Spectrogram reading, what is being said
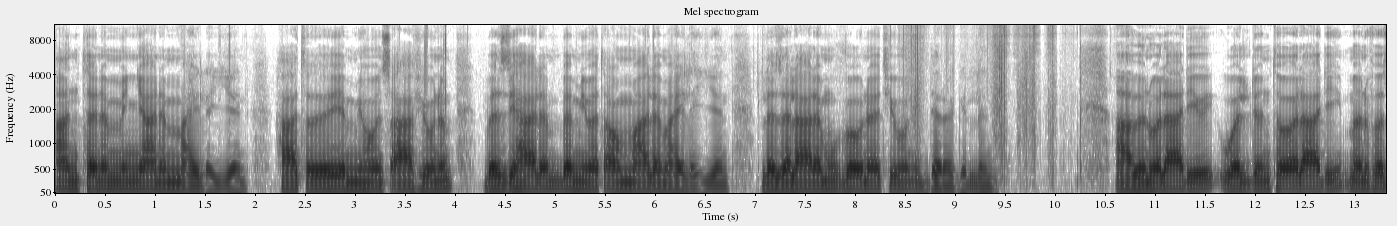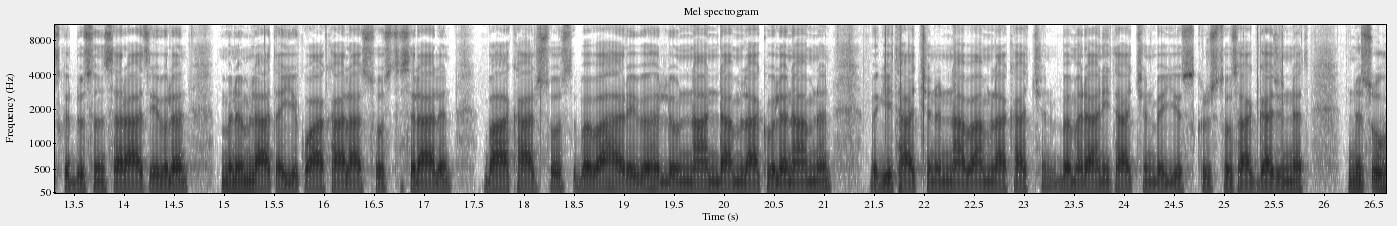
አንተንም እኛንም አይለየን። ሀጥ የሚሆን ጸሐፊውንም በዚህ ዓለም በሚመጣውም ዓለም አይለየን። ለዘላለሙ በእውነት ይሁን ይደረግልን። አብን ወላዲ ወልድን ተወላዲ መንፈስ ቅዱስን ሰራጺ ብለን ምንም ላጠይቁ አካላት ሶስት ስላልን በአካል ሶስት በባህሪ በህልውና አንድ አምላክ ብለን አምነን በጌታችንና በአምላካችን በመድኃኒታችን በኢየሱስ ክርስቶስ አጋዥነት ንጹሕ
